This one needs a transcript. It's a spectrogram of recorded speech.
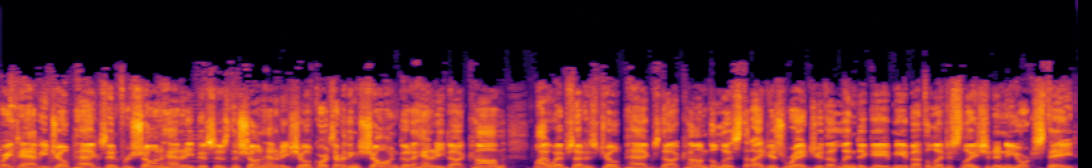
Great to have you. Joe Pags in for Sean Hannity. This is the Sean Hannity Show. Of course, everything Sean. Go to Hannity.com. My website is joepags.com. The list that I just read you that Linda gave me about the legislation in New York State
